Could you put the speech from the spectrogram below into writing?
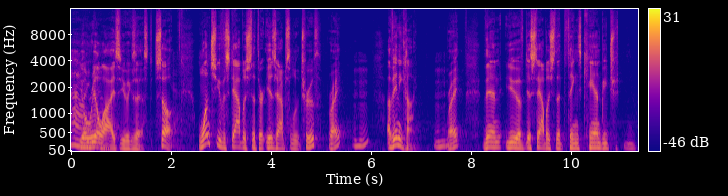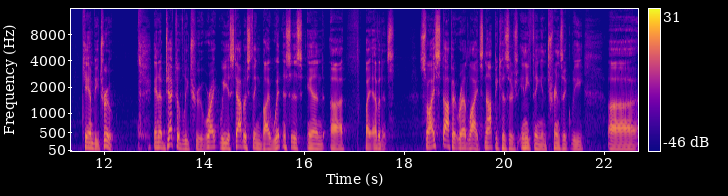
Oh, You'll realize you exist. So, once you've established that there is absolute truth, right? Mm-hmm. Of any kind, right? Then you have established that things can be, tr- can be true. And objectively true, right? We establish things by witnesses and uh, by evidence. So I stop at red lights, not because there's anything intrinsically uh,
